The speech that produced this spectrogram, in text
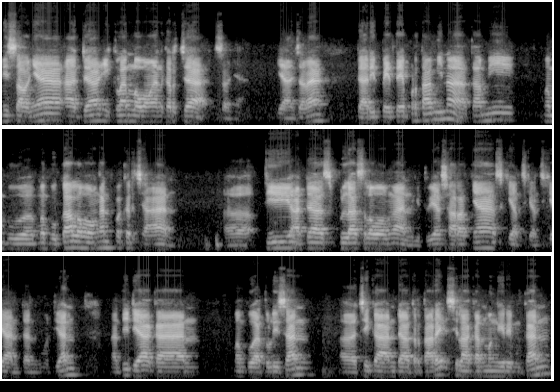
misalnya ada iklan lowongan kerja misalnya. Ya misalnya dari PT Pertamina kami membuka lowongan pekerjaan. Uh, di ada 11 lowongan gitu ya syaratnya sekian sekian sekian. Dan kemudian nanti dia akan membuat tulisan uh, jika anda tertarik silakan mengirimkan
